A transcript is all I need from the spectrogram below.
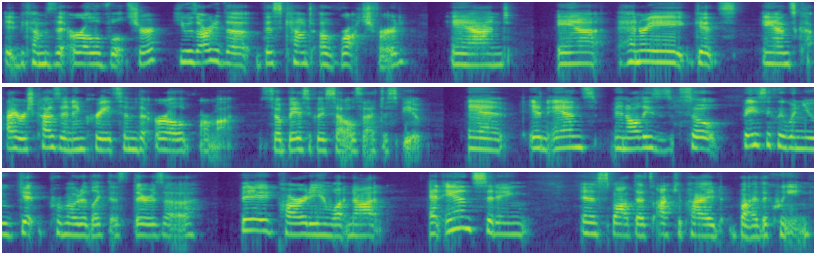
it becomes the Earl of Wiltshire. He was already the Viscount of Rochford, and Anne, Henry gets Anne's Irish cousin and creates him the Earl of Ormond. So basically settles that dispute. And in Anne's in all these, so basically when you get promoted like this, there's a big party and whatnot, and Anne's sitting in a spot that's occupied by the Queen.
